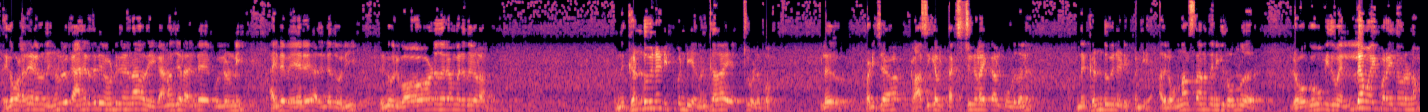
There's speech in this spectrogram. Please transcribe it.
ഇതൊക്കെ വളരെ എളുപ്പം നിങ്ങളൊരു കാഞ്ഞിരത്തിൽ ചോട്ടിൽ നിന്നാൽ മതി. കാരണം വെച്ചാൽ അതിന്റെ പുല്ലുണ്ണി അതിന്റെ വേര് അതിന്റെ തൊലി ഇതൊക്കെ ഒരുപാട് തരം മരുന്നുകളാണ്. നിഘണ്ടുവിനെ ഡിപ്പെൻഡ് ചെയ്യുക നിങ്ങൾക്കതാ ഏറ്റവും എളുപ്പം. അല്ല? പഠിച്ച ക്ലാസിക്കൽ ടെക്സ്റ്റുകളേക്കാൾ കൂടുതൽ നിഘണ്ടുവിനെ ഡിപ്പെൻഡ് ചെയ്യുക. അതിൽ ഒന്നാം സ്ഥാനത്ത് എനിക്ക് തോന്നുന്നത് രോഗവും ഇതും എല്ലാമായി പറയുന്ന ഒരെണ്ണം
